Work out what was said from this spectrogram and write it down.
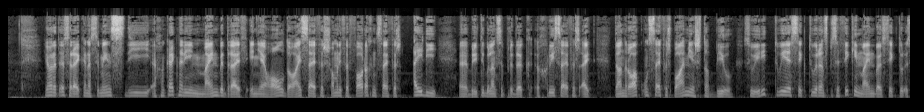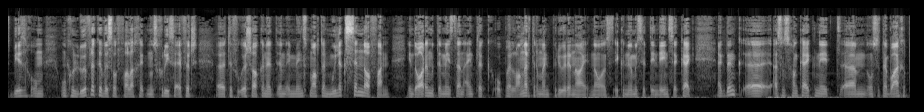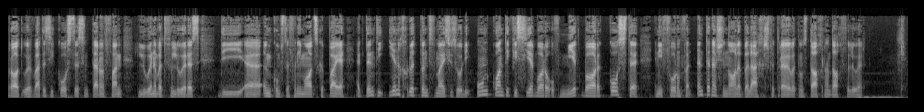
Ja, dit is reg en as jy mens die gaan kyk na die mynbedryf en jy haal daai syfers saam met die vervaardigingssyfers uit die uh, bruto binnelandse produk uh, groei syfers uit, dan raak ons syfers baie meer stabiel. So hierdie twee sektore, spesifiek die mynbou sektor is besig om ongelooflike wisselvalligheid in ons groei syfers uh, te veroorsaak en dit mense maak dan moeilik sin daarvan en daarom moet mense dan eintlik op 'n langer termyn periode na na ons ekonomiese tendense kyk. Ek dink uh, as ons gaan kyk net um, ons het nou baie gepraat oor wat is die kostes in terme van lone wat verloor is, die uh, inkomste van die maatskappye. Ek dink die een groot punt vir my is so die onkwantifiseerbare of meetbare koste in die vorm van internasionale beleggersvertroue wat ons dag na dag verloor.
